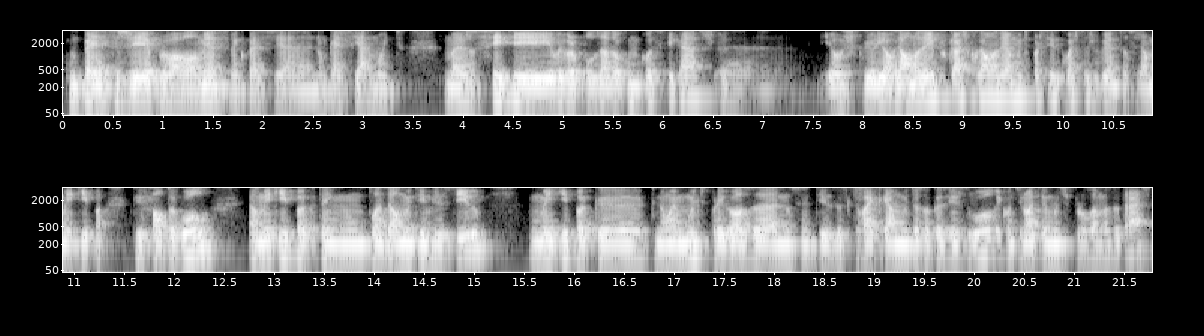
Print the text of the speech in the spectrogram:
como PSG, provavelmente, se bem que o PSG não quer fiar muito, mas o City e Liverpool já dão como classificados. Eh, eu escolheria o Real Madrid porque acho que o Real Madrid é muito parecido com esta Juventus, ou seja, é uma equipa que lhe falta golo, é uma equipa que tem um plantel muito envelhecido, uma equipa que, que não é muito perigosa no sentido de que vai criar muitas ocasiões de golo e continua a ter muitos problemas atrás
